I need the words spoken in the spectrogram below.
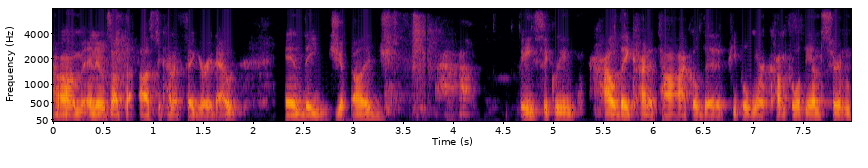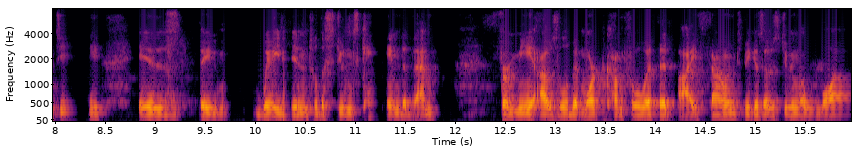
Um, and it was up to us to kind of figure it out. And they judged basically how they kind of tackled it if people weren't comfortable with the uncertainty is they waited until the students came to them. For me, I was a little bit more comfortable with it, I found, because I was doing a lot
